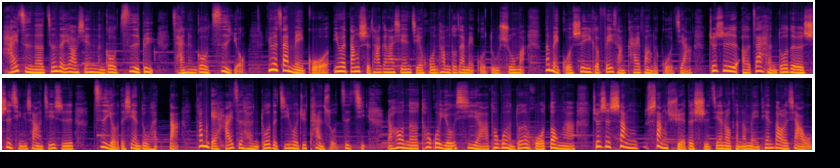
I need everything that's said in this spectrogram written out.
孩子呢，真的要先能够自律，才能够自由。因为在美国，因为当时他跟他先结婚，他们都在美国读书嘛。那美国是一个非常开放的国家，就是呃，在很多的事情上，其实自由的限度很大。他们给孩子很多的机会去探索自己，然后呢，透过游戏啊，透过很多的活动啊，就是上上学的时间哦，可能每天到下午。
